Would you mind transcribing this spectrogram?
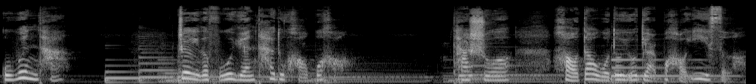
我问他，这里的服务员态度好不好？他说好到我都有点不好意思了。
